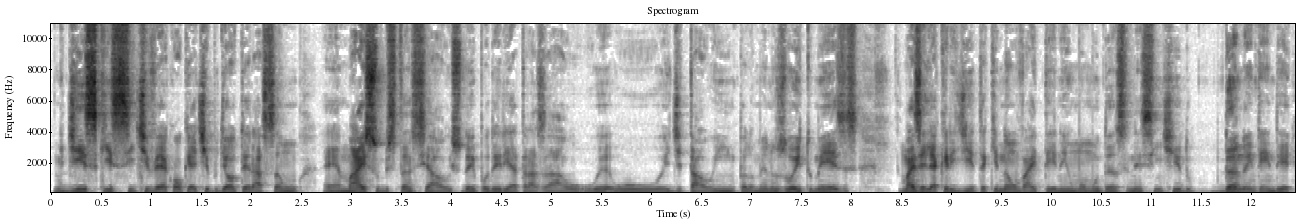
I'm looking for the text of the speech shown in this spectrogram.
Diz que se tiver qualquer tipo de alteração é, mais substancial, isso daí poderia atrasar o, o edital em pelo menos oito meses mas ele acredita que não vai ter nenhuma mudança nesse sentido, dando a entender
